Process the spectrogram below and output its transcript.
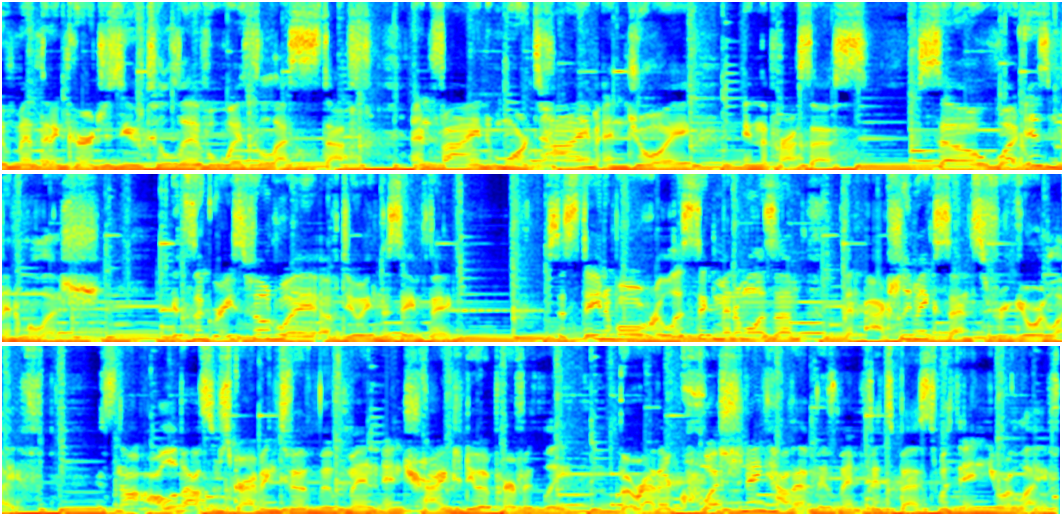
movement that encourages you to live with less stuff and find more time and joy in the process. So, what is minimalish? It's the grace filled way of doing the same thing sustainable, realistic minimalism that actually makes sense for your life. It's not all about subscribing to a movement and trying to do it perfectly, but rather questioning how that movement fits best within your life.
